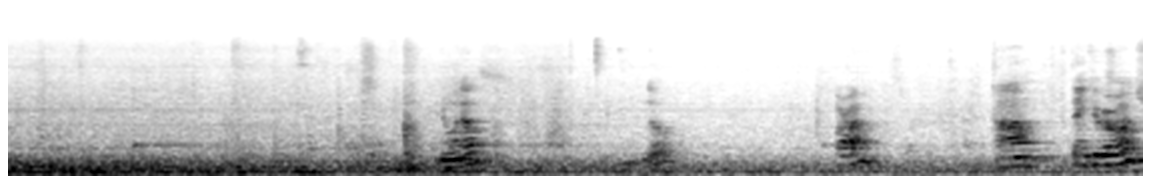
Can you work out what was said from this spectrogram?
anyone else? No? All right. Um, thank you very much.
